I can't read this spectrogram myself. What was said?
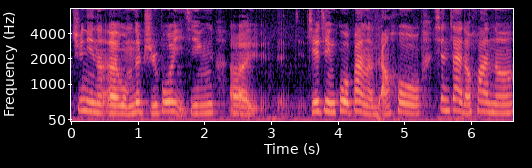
居尼呢？呃，我们的直播已经呃 接近过半了，然后现在的话呢，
